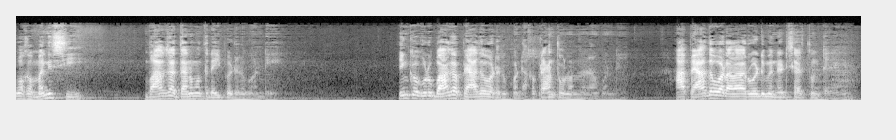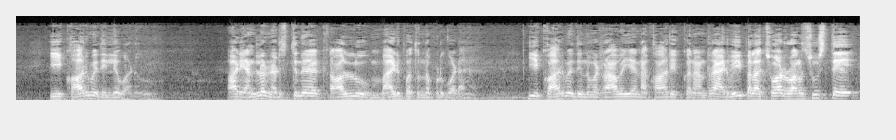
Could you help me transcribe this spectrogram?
ఒక మనిషి బాగా ధనవంతుడు అయిపోయాడు అనుకోండి. ఇంకొకడు బాగా పేదవాడు అనుకోండి ఒక ప్రాంతంలో ఉన్నాడు అనుకోండి. ఆ పేదవాడు అలా రోడ్డు మీద నడిచేస్తుంటే ఈ కారు మీద వెళ్ళేవాడు వాడు ఎండలో నడుస్తున్న కాళ్ళు మాడిపోతున్నప్పుడు కూడా ఈ కారు మీద ఉన్నవాడు రావయ్యా నా కారు ఎక్కువ అంటారు ఆడి వైపు అలా చూడరు వాళ్ళు చూస్తే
